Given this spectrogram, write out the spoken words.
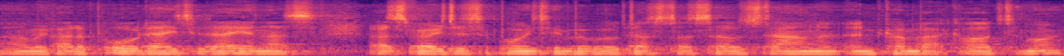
Um, we've had a poor day today, and that's, that's very disappointing, but we'll dust ourselves down and, and come back hard tomorrow.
